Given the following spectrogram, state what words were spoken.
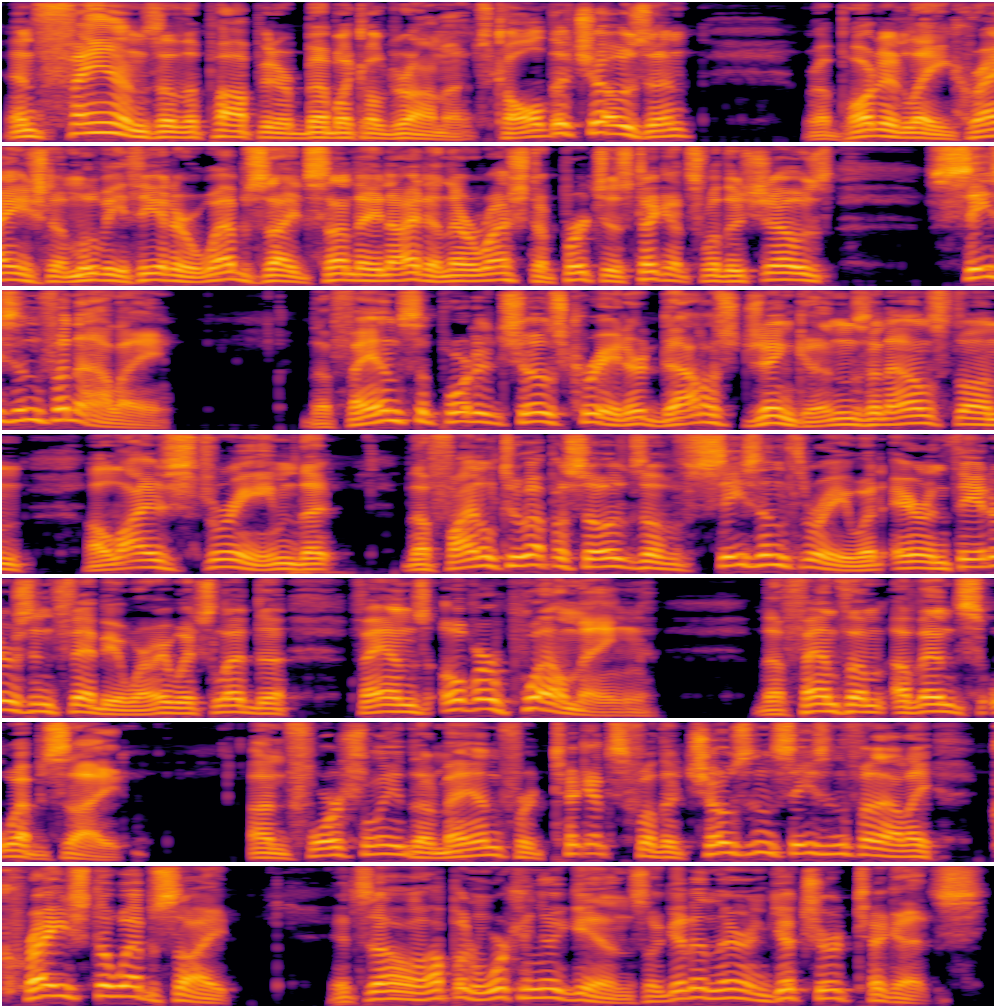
And fans of the popular biblical drama. It's called The Chosen. Reportedly crashed a movie theater website Sunday night in their rush to purchase tickets for the show's season finale. The fan supported show's creator, Dallas Jenkins, announced on a live stream that the final two episodes of season three would air in theaters in February, which led to fans overwhelming the Fathom Events website. Unfortunately, the demand for tickets for the chosen season finale crashed the website. It's all up and working again, so get in there and get your tickets.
